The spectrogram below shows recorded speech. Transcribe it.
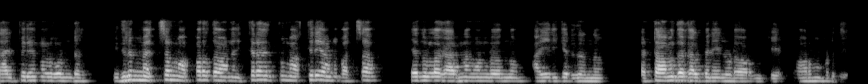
താല്പര്യങ്ങൾ കൊണ്ട് ഇതിലും മെച്ചം അപ്പുറത്താണ്. ഇക്കരക്കും അക്കരെയാണ് പച്ച എന്നുള്ള കാരണം കൊണ്ടൊന്നും ആയിരിക്കരുതെന്ന് എട്ടാമത്തെ കൽപ്പനയിലൂടെ ഓർമ്മിപ്പി ഓർമ്മപ്പെടുത്തി.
